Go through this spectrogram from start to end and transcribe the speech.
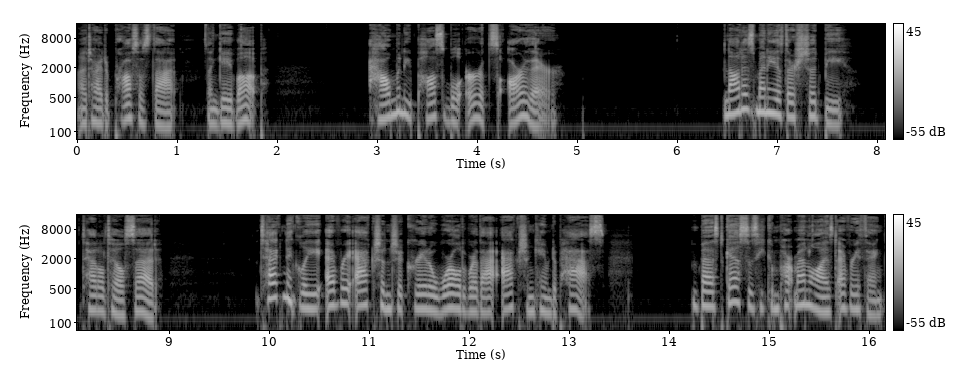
I tried to process that, then gave up. How many possible Earths are there? Not as many as there should be, Tattletale said. Technically, every action should create a world where that action came to pass. Best guess is he compartmentalized everything,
